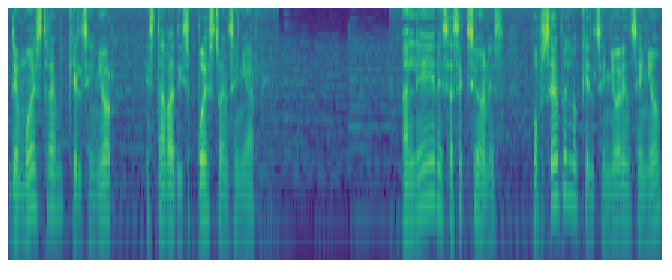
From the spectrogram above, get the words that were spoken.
demuestran que el Señor estaba dispuesto a enseñarle. Al leer esas secciones, observe lo que el Señor enseñó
